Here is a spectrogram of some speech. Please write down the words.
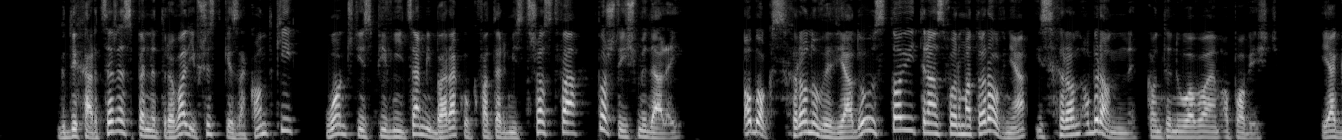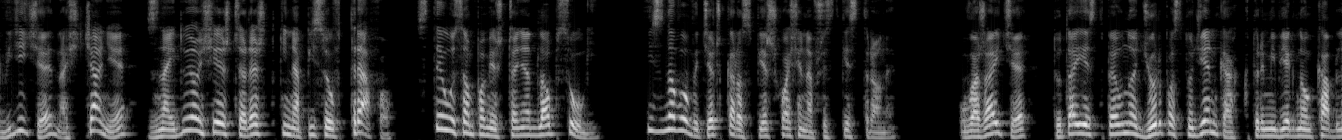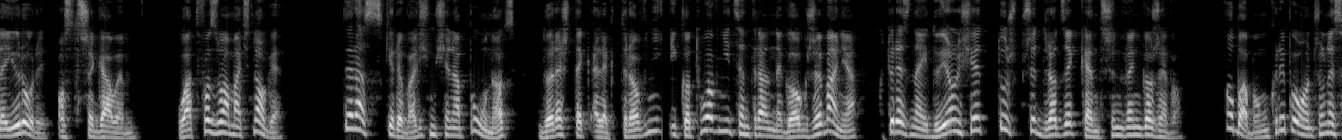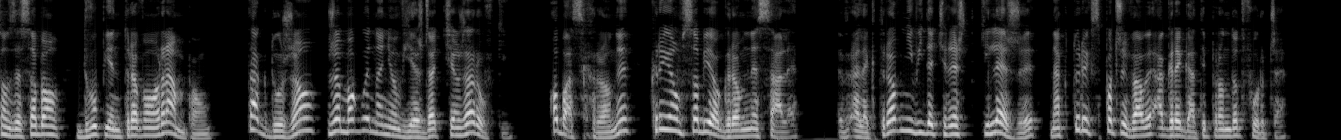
Gdy harcerze spenetrowali wszystkie zakątki, łącznie z piwnicami baraku kwatermistrzostwa, poszliśmy dalej. Obok schronu wywiadu stoi transformatorownia i schron obronny, kontynuowałem opowieść. Jak widzicie, na ścianie znajdują się jeszcze resztki napisów trafo. Z tyłu są pomieszczenia dla obsługi. I znowu wycieczka rozpieszła się na wszystkie strony. Uważajcie, tutaj jest pełno dziur po studzienkach, którymi biegną kable i rury, ostrzegałem. Łatwo złamać nogę. Teraz skierowaliśmy się na północ, do resztek elektrowni i kotłowni centralnego ogrzewania, które znajdują się tuż przy drodze Kętrzyn-Węgorzewo. Oba bunkry połączone są ze sobą dwupiętrową rampą, tak dużą, że mogły na nią wjeżdżać ciężarówki. Oba schrony kryją w sobie ogromne sale. W elektrowni widać resztki leży, na których spoczywały agregaty prądotwórcze.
